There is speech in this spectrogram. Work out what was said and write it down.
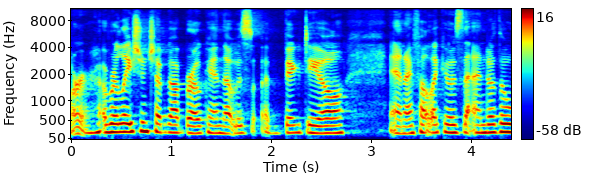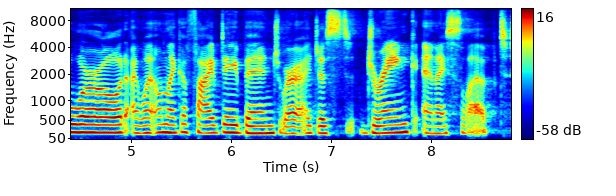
or a relationship got broken. That was a big deal and I felt like it was the end of the world. I went on like a five day binge where I just drank and I slept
